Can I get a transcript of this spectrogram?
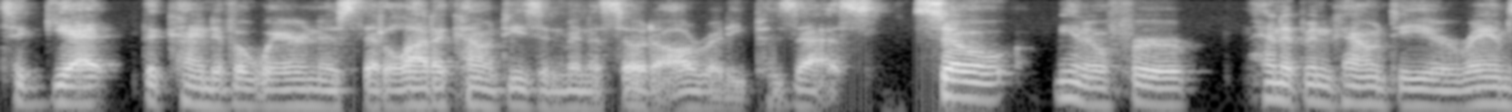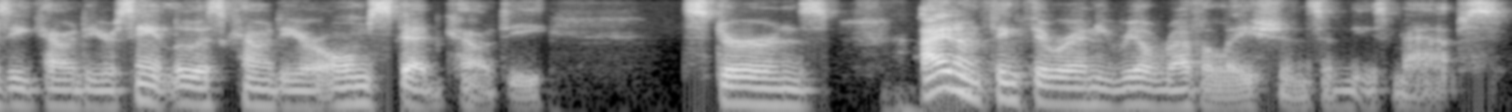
to get the kind of awareness that a lot of counties in Minnesota already possess. So, you know, for Hennepin County or Ramsey County or St. Louis County or Olmsted County, Stearns, I don't think there were any real revelations in these maps.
